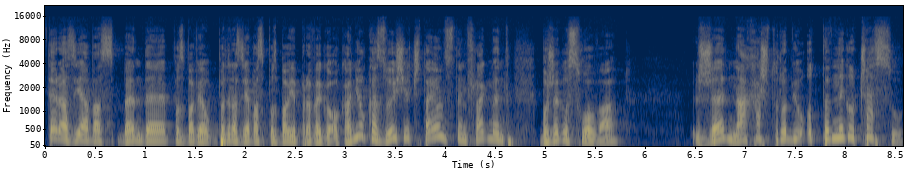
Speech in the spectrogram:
teraz ja was będę pozbawiał, teraz ja was pozbawię prawego oka. Nie okazuje się, czytając ten fragment Bożego Słowa, że Nachasz to robił od pewnego czasu.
